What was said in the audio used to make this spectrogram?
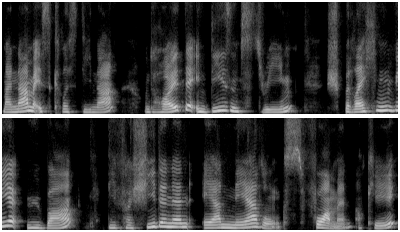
Mein Name ist Christina und heute in diesem Stream sprechen wir über die verschiedenen Ernährungsformen. Okay?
